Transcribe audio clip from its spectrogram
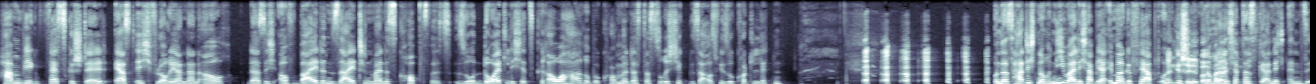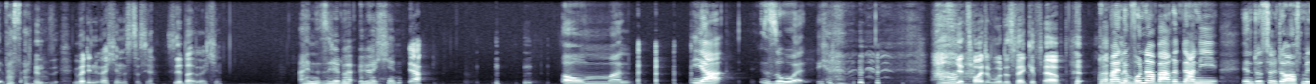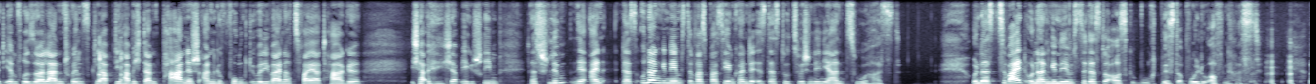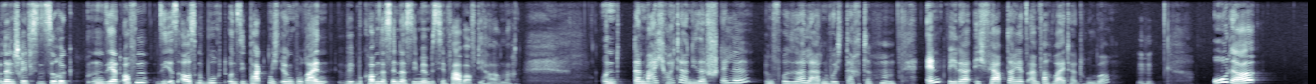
haben wir festgestellt, erst ich, Florian dann auch, dass ich auf beiden Seiten meines Kopfes so deutlich jetzt graue Haare bekomme, dass das so richtig sah aus wie so Koteletten. Und das hatte ich noch nie, weil ich habe ja immer gefärbt und Ein geschnitten. Normalerweise ich habe das gar nicht. Ein, was? Ein, Über den Öhrchen ist das ja. Silberöhrchen. ein Silberöhrchen? Ja. Oh Mann. Ja, so. Jetzt heute wurde es weggefärbt. Und meine wunderbare Dani in Düsseldorf mit ihrem Friseurladen Twins Club, die habe ich dann panisch angefunkt über die Weihnachtsfeiertage. Ich habe ich hab ihr geschrieben, das, Schlimm, ne, ein, das Unangenehmste, was passieren könnte, ist, dass du zwischen den Jahren zu hast. Und das Zweitunangenehmste, dass du ausgebucht bist, obwohl du offen hast. Und dann schrieb sie zurück, sie hat offen, sie ist ausgebucht und sie packt mich irgendwo rein. Wir bekommen das hin, dass sie mir ein bisschen Farbe auf die Haare macht. Und dann war ich heute an dieser Stelle im Friseurladen, wo ich dachte, hm, entweder ich färbe da jetzt einfach weiter drüber oder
